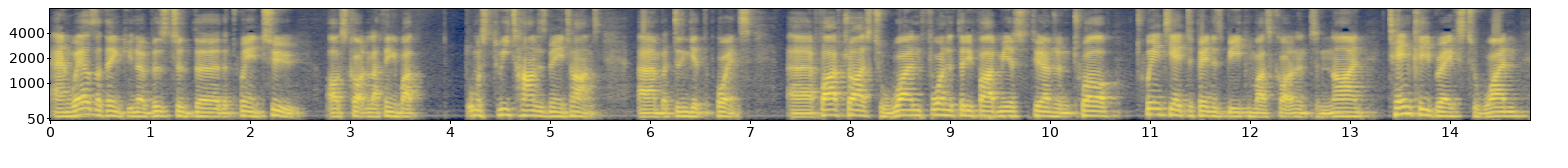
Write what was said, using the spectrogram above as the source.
And Wales, I think, you know, visited the, the 22 of Scotland, I think about almost three times as many times, um, but didn't get the points. Uh, five tries to one, 435 meters to 312. 28 defenders beaten by Scotland to 9, 10 clean breaks to 1.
